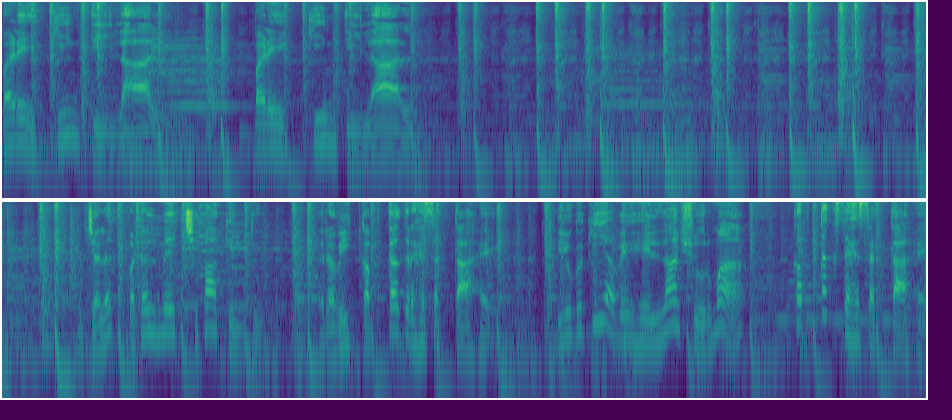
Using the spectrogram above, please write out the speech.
बड़े कीमती लाल। बड़े कीमती लाल। जलद पटल में छिपा किंतु, रवि कब तक रह सकता है? युग की अवहेलना शूरमा कब तक सह सकता है?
